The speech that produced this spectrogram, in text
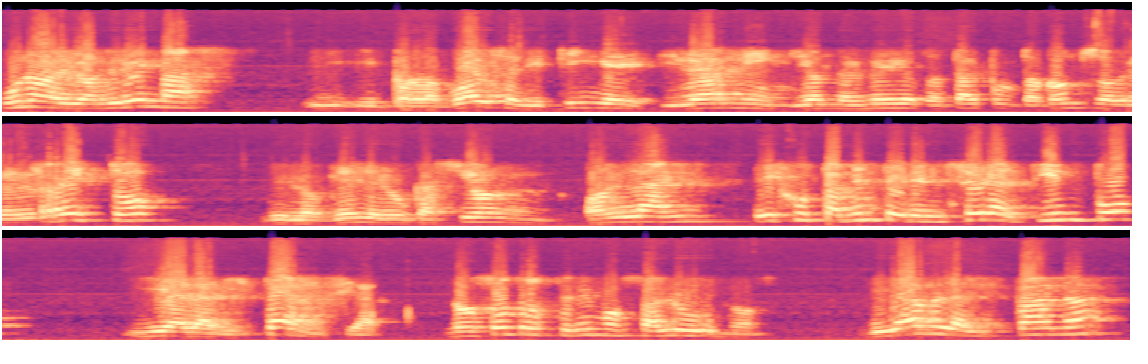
uno de los lemas y, por lo cual se distingue e-learning-total.com sobre el resto de lo que es la educación online es justamente vencer al tiempo y a la distancia. Nosotros tenemos alumnos de habla hispana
